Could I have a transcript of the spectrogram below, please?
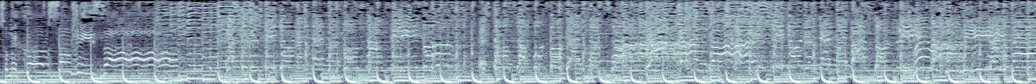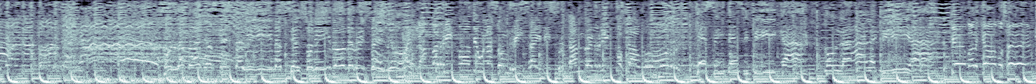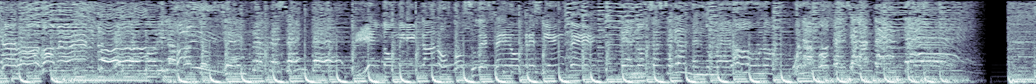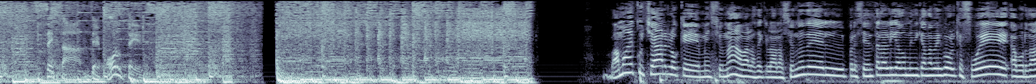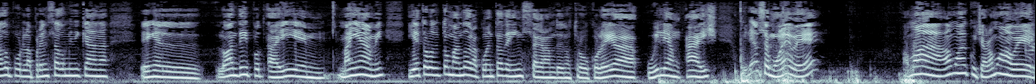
su mejor sonrisa. Escuchar lo que mencionaba, las declaraciones del presidente de la Liga Dominicana de Béisbol, que fue abordado por la prensa dominicana en el Loan Depot, ahí en Miami, y esto lo estoy tomando de la cuenta de Instagram de nuestro colega William Aish. William se mueve, ¿eh? Vamos a, vamos a escuchar, vamos a ver.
